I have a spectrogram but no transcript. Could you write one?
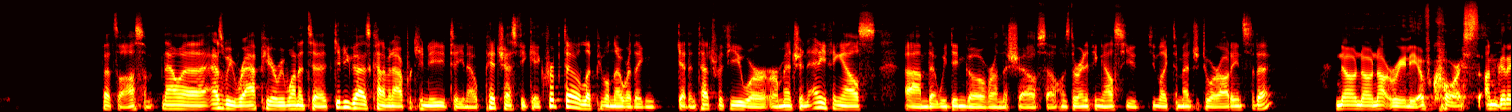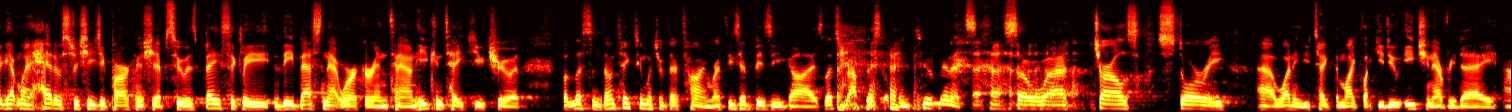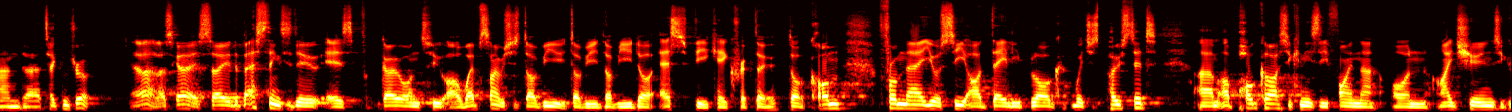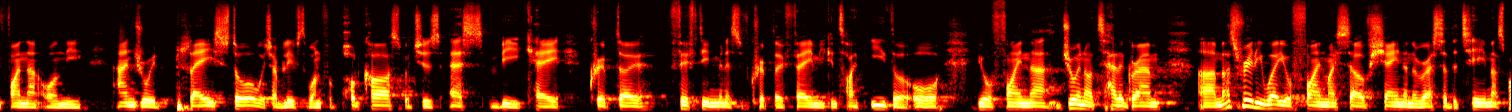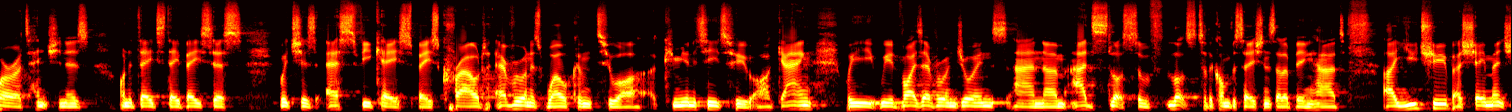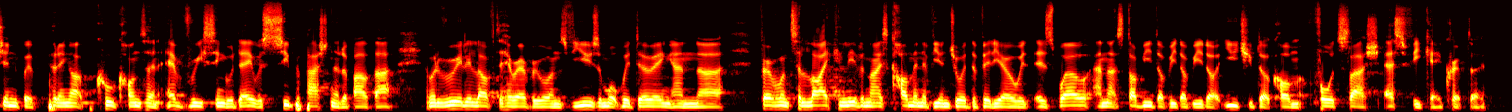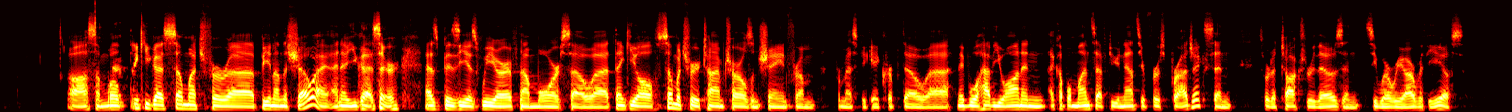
That's awesome. Now, uh, as we wrap here, we wanted to give you guys kind of an opportunity to, you know, pitch SVK Crypto, let people know where they can get in touch with you, or, or mention anything else um, that we didn't go over on the show. So, is there anything else you'd, you'd like to mention to our audience today? No, no, not really. Of course. I'm going to get my head of strategic partnerships, who is basically the best networker in town. He can take you through it. But listen, don't take too much of their time, right? These are busy guys. Let's wrap this up in two minutes. So, uh, Charles, story, uh, why don't you take the mic like you do each and every day and uh, take them through it? Yeah, let's go. So the best thing to do is go onto our website, which is www.svkcrypto.com. From there, you'll see our daily blog, which is posted. Um, our podcast, you can easily find that on iTunes. You can find that on the Android Play Store, which I believe is the one for podcasts, which is SVK Crypto. 15 minutes of crypto fame. You can type either or you'll find that. Join our Telegram. Um, that's really where you'll find myself, Shane, and the rest of the team. That's where our attention is on a day to day basis, which is SVK Space Crowd. Everyone is welcome to our community, to our gang. We, we advise everyone joins and um, adds lots of lots to the conversations that are being had. Uh, YouTube, as Shane mentioned, we're putting up cool content every single day. We're super passionate about that, and we'd really love to hear everyone's views on what we're doing, and uh, for everyone to like and leave a nice comment if you enjoyed the video as well. And that's www.youtube.com forward slash svk crypto. Awesome. Well, thank you guys so much for uh, being on the show. I, I, know you guys are as busy as we are, if not more. So uh, thank you all so much for your time, Charles and Shane from from SVK Crypto. Uh, maybe we'll have you on in a couple months after you announce your first projects and sort of talk through those and see where we are with EOS.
